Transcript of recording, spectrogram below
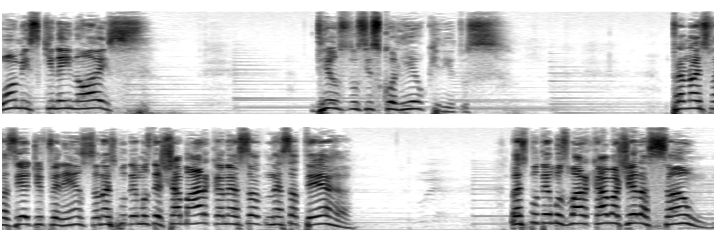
homens que nem nós, Deus nos escolheu, queridos, para nós fazer a diferença. Nós podemos deixar marca nessa, nessa terra, nós podemos marcar uma geração,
